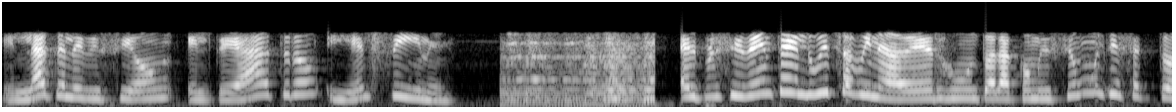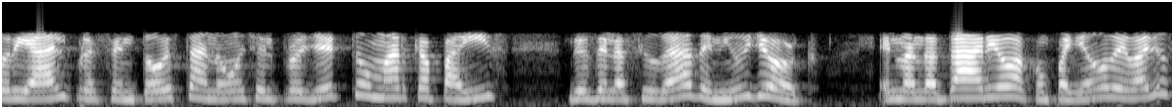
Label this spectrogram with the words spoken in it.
en la televisión, el teatro y el cine. El presidente Luis Abinader junto a la Comisión Multisectorial presentó esta noche el proyecto Marca País desde la ciudad de New York. El mandatario, acompañado de varios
